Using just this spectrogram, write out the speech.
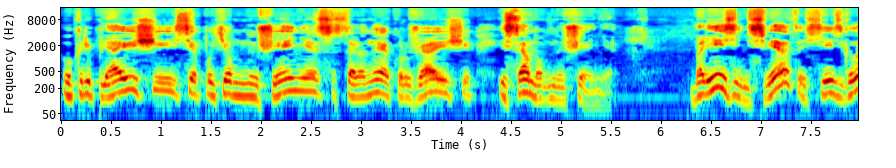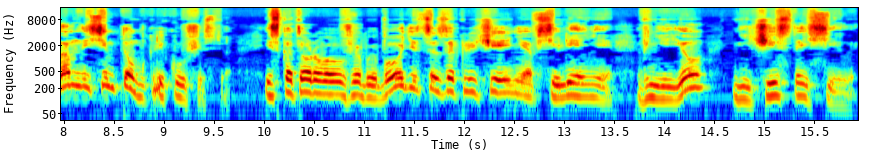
укрепляющаяся путем внушения со стороны окружающих и самовнушения. Болезнь святости есть главный симптом кликушества – из которого уже выводится заключение о вселении в нее нечистой силы.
